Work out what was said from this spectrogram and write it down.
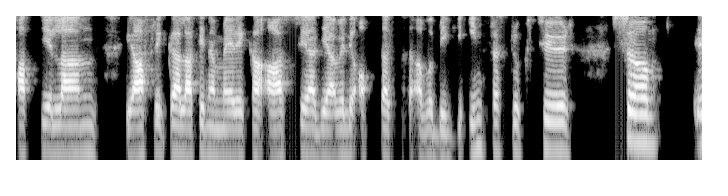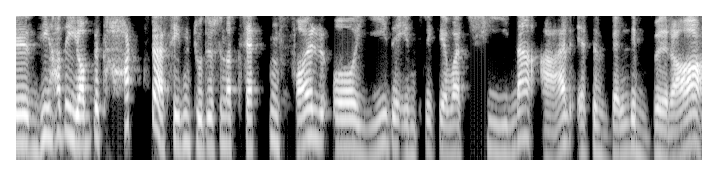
fattige land i Afrika, Latin-Amerika, Asia. De er veldig opptatt av å bygge infrastruktur. Så Eh, de hadde jobbet hardt da, siden 2013 for å gi det inntrykket av at Kina er et veldig bra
